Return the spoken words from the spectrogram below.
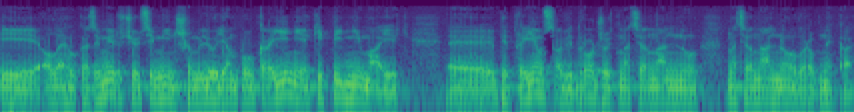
і Олегу Казимірчу, і всім іншим людям по Україні, які піднімають е, підприємства, відроджують національну національного виробника.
